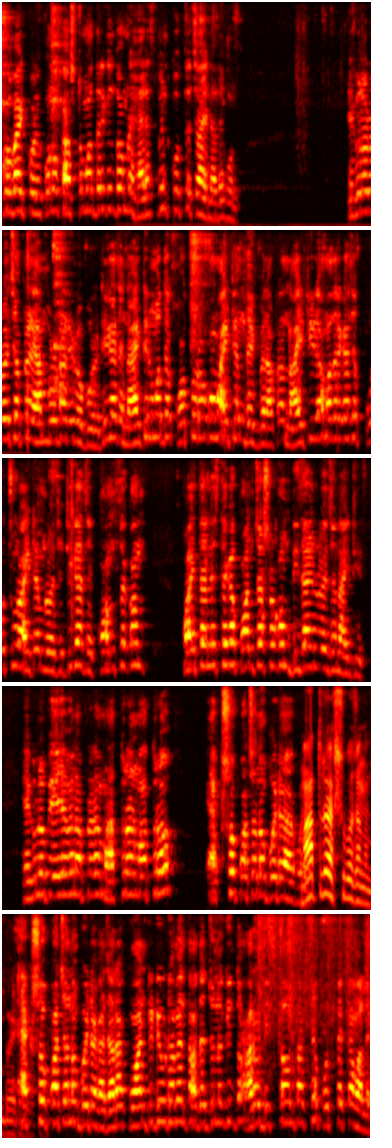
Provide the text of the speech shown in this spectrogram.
প্রোভাইড করি। কোনো কাস্টমারদের কিন্তু আমরা হ্যারাসমেন্ট করতে চাই না, দেখুন। এগুলো রয়েছে আপনার এমব্রয়ডারির ওপরে, ঠিক আছে? নাইটির মধ্যে কত রকম আইটেম দেখবেন? আপনার নাইটির আমাদের কাছে প্রচুর আইটেম রয়েছে, ঠিক আছে? কমসে কম পঁয়তাল্লিশ থেকে পঞ্চাশ রকম ডিজাইন রয়েছে নাইটির এগুলো পেয়ে যাবেন আপনারা মাত্র আর মাত্র একশো পঁচানব্বই টাকা করে। মাত্র একশো পঁচানব্বই একশো পঁচানব্বই টাকা। যারা কোয়ান্টিটি উঠাবেন তাদের জন্য কিন্তু আরও ডিসকাউন্ট থাকছে প্রত্যেকটা মালে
